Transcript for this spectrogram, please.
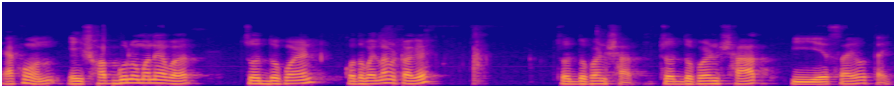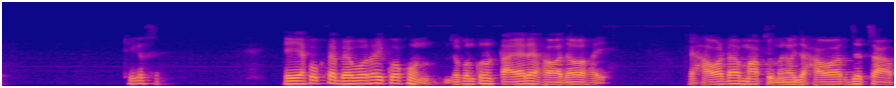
এখন এই সবগুলো মানে আবার চোদ্দ পয়েন্ট, কত পাইলাম একটু আগে? চোদ্দ পয়েন্ট সাত। চোদ্দ পয়েন্ট সাত পিএসআইও তাই। ঠিক আছে? এই এককটা ব্যবহার হয় কখন? যখন কোনো টায়ারে হাওয়া দেওয়া হয়। হাওয়াটা মাপে মানে ওই যে হাওয়ার যে চাপ,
